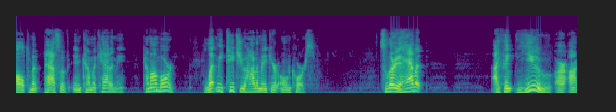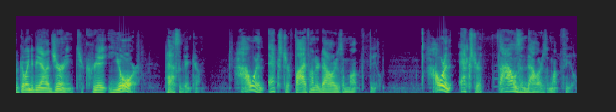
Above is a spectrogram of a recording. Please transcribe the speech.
Ultimate Passive Income Academy, come on board. Let me teach you how to make your own course. So there you have it. I think you are going to be on a journey to create your passive income. How would an extra $500 a month feel? How would an extra $1,000 a month feel?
